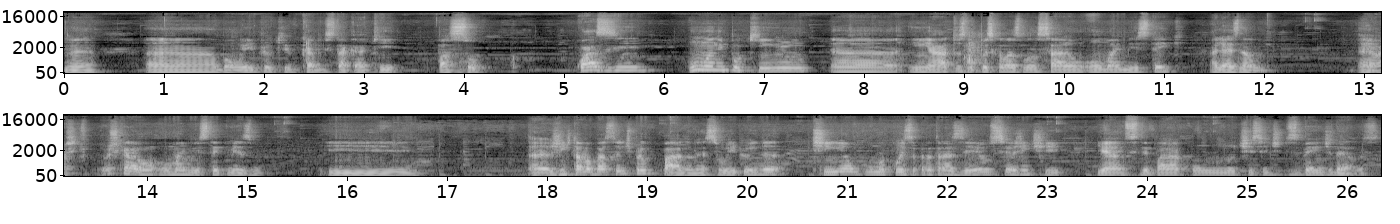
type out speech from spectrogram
né? Uh, bom, April, que cabe destacar aqui, passou quase um ano e pouquinho uh, em atos depois que elas lançaram On My Mistake. Aliás, não. É, eu acho que, eu acho que era On My Mistake mesmo. E a gente estava bastante preocupado, né? Se o April ainda tinha alguma coisa para trazer ou se a gente ia se deparar com notícia de desband delas.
